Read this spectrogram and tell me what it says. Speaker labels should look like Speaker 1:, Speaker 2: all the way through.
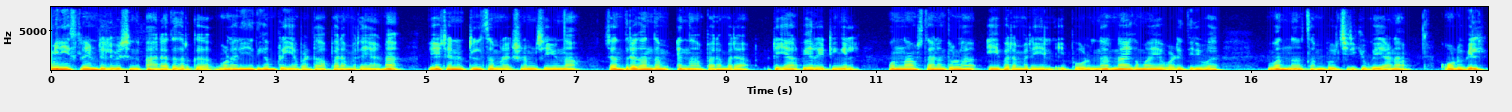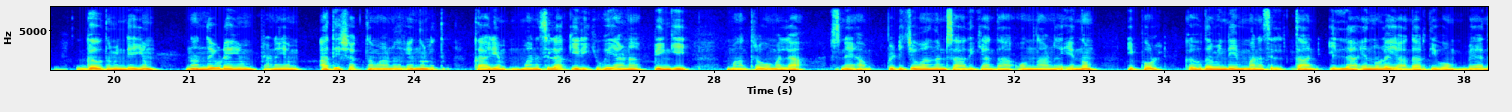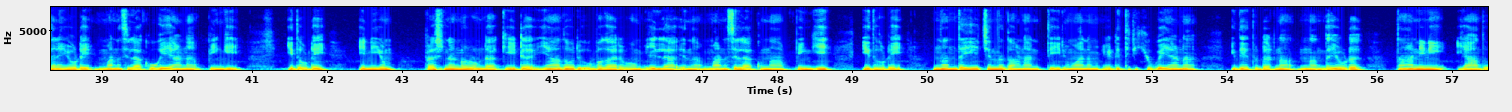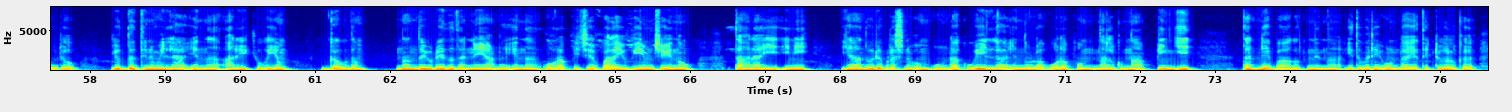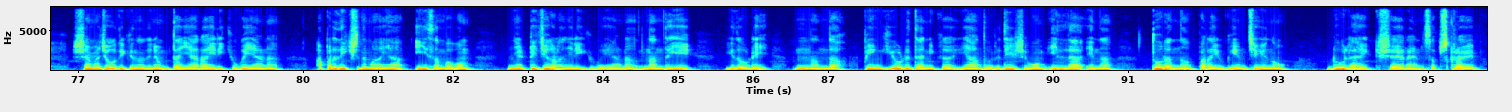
Speaker 1: Mini screen television ആരാധകർക്ക് വളരെയധികം പ്രിയപ്പെട്ട പരമ്പരയാണ്. ഏഷ്യാനെറ്റിൽ സംപ്രേഷണം ചെയ്യുന്ന ചന്ദ്രകാന്തം എന്ന പരമ്പര ടി ആർ പി റേറ്റിംഗിൽ ഒന്നാം സ്ഥാനത്തുള്ള ഈ പരമ്പരയിൽ ഇപ്പോൾ നിർണായകമായ വഴിതിരിവ് വന്ന് സംഭവിച്ചിരിക്കുകയാണ്. ഒടുവിൽ ഗൗതമിന്റെയും നന്ദയുടെയും പ്രണയം അതിശക്തമാണ് എന്നുള്ള കാര്യം മനസ്സിലാക്കിയിരിക്കുകയാണ് പിങ്കി. മാത്രവുമല്ല സ്നേഹം പിടിച്ചു വാങ്ങാൻ സാധിക്കാത്ത ഒന്നാണ് എന്നും ഇപ്പോൾ ഗൗതമിന്റെ മനസ്സിൽ താൻ ഇല്ല എന്നുള്ള യാഥാർത്ഥ്യവും വേദനയോടെ മനസ്സിലാക്കുകയാണ് പിങ്കി. ഇതോടെ ഇനിയും പ്രശ്നങ്ങൾ ഉണ്ടാക്കിയിട്ട് യാതൊരു ഉപകാരവും ഇല്ല എന്ന് മനസ്സിലാക്കുന്ന പിങ്കി ഇതോടെ നന്ദയെ ചെന്ന് കാണാൻ തീരുമാനം എടുത്തിരിക്കുകയാണ്. ഇതേ തുടർന്ന് നന്ദയോട് താനിനി യാതൊരു യുദ്ധത്തിനുമില്ല എന്ന് അറിയിക്കുകയും ഗൗതം നന്ദയുടേത് തന്നെയാണ് എന്ന് ഉറപ്പിച്ച് പറയുകയും ചെയ്യുന്നു. താനായി ഇനി യാതൊരു പ്രശ്നവും ഉണ്ടാക്കുകയില്ല എന്നുള്ള ഉറപ്പും നൽകുന്ന പിങ്കി തന്റെ ഭാഗത്തു നിന്ന് ഇതുവരെ ഉണ്ടായ തെറ്റുകൾക്ക് ക്ഷമ ചോദിക്കുന്നതിനും തയ്യാറായിരിക്കുകയാണ്. അപ്രതീക്ഷിതമായ ഈ സംഭവം ഞെട്ടിച്ചു കളഞ്ഞിരിക്കുകയാണ് നന്ദയെ. ഇതോടെ നന്ദ പിങ്കിയോട് തനിക്ക് യാതൊരു ദേഷ്യവും ഇല്ല എന്ന് തുറന്ന് പറയുകയും ചെയ്യുന്നു. Do like share and subscribe.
